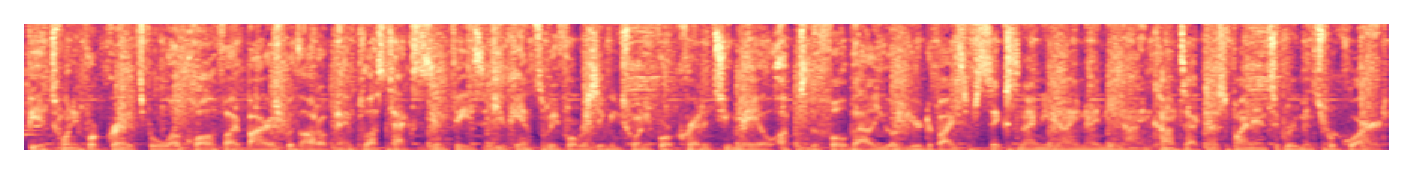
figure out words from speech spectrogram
Via 24 credits for well-qualified buyers with AutoPay plus taxes and fees. If you cancel before receiving 24 credits, you may owe up to the full value of your device of $699.99. Contact us. Finance agreements required.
